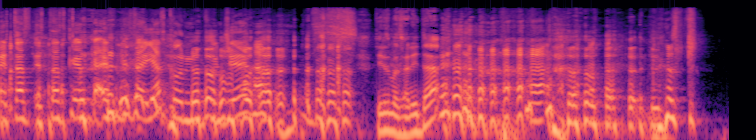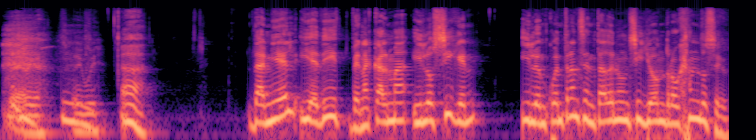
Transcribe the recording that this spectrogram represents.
Estas, estas que caen quesadillas con, con yema. ¿Tienes manzanita? Ay, güey. Ah. Daniel y Edith ven a Calma y lo siguen y lo encuentran sentado en un sillón drogándose.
